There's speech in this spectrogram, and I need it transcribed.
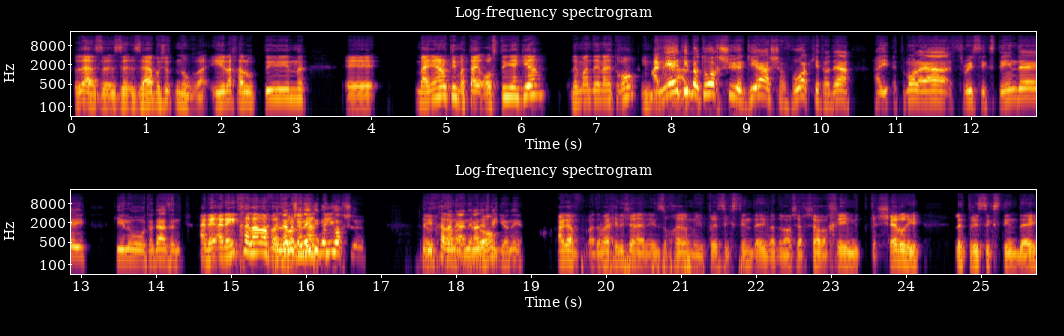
אתה יודע, זה, זה, זה היה פשוט נוראי לחלוטין. אה, מעניין אותי מתי אוסטין יגיע ל Monday Night Raw. אני הייתי בטוח שהוא יגיע השבוע, כי אתה יודע, אתמול היה 316 day, כאילו, אתה יודע, זה אני, אני אגיד לך למה, אבל זה לא מה שאני הייתי לדעתי. בטוח ש... אני אגיד לך זה למה, נראה- נראה לי לא. הכי הגיוני. אגב, הדבר היחידי שאני זוכר מ-316 day, והדבר שעכשיו הכי מתקשר לי ל-316 day,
